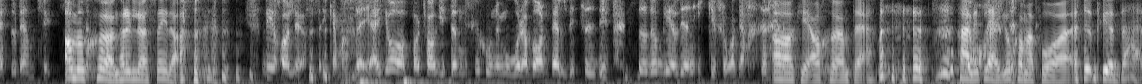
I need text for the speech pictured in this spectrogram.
rätt ordentligt. Ja men skönt, har det löst sig då? Det har löst sig kan man säga. Jag har tagit den diskussionen med våra barn väldigt tidigt. Så då blev det en icke-fråga. Ja okej, ja skönt det. Härligt Ja. läge att komma på det där.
